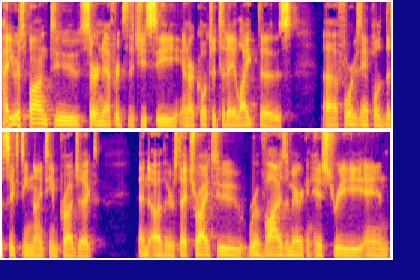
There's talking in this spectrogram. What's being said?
How do you respond to certain efforts that you see in our culture today, like those, uh, for example, the 1619 Project and others that try to revise American history and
